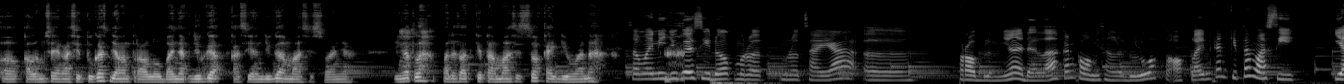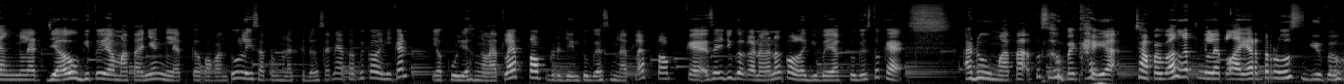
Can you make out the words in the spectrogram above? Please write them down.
uh, kalau misalnya ngasih tugas jangan terlalu banyak juga, kasihan juga mahasiswanya. Ingatlah pada saat kita mahasiswa kayak gimana. Sama ini juga sih dok, menurut menurut saya uh, problemnya adalah kan kalau misalnya dulu waktu offline kan kita masih yang ngeliat jauh gitu ya matanya ngeliat ke papan tulis atau ngeliat ke dosennya tapi kalau ini kan ya kuliah ngeliat laptop kerjain tugas ngeliat laptop kayak saya juga kadang-kadang kalau lagi banyak tugas tuh kayak aduh mata tuh sampai kayak capek banget ngeliat layar terus gitu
